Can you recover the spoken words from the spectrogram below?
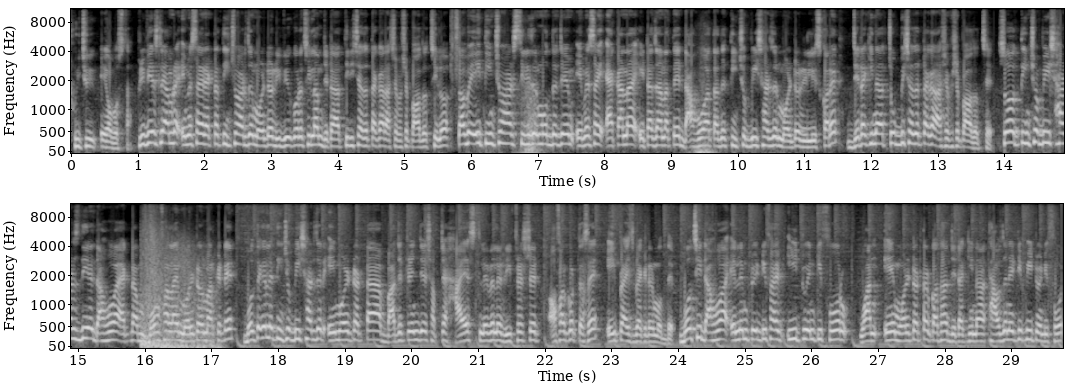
ছুঁই ছুঁই এই অবস্থা। প্রিভিয়াসলি আমরা এমএসআই এর একটা তিনশো হার্টসের মনিটর রিভিউ করেছিলাম, যেটা তিরিশ হাজার টাকার আশেপাশে পাওয়া যাচ্ছিল। তবে এই তিনশো হার্স সিরিজের মধ্যে যে এমএসআই একানা এটা জানাতে ডাহুয়া তাদের তিনশো বিশ হার্টসের মনিটর রিলিজ করে, যেটা কিনা চব্বিশ হাজার টাকার আশেপাশে পাওয়া যাচ্ছে। সো তিনশো বিশ হার্টস দিয়ে ডাহুয়া একটা বোম ফালায় মনিটর মার্কেটে বলতে গেলে তিনশো বিশ হার্টসের এই মনিটরটা বাজেট রেঞ্জে সবচেয়ে হাইয়েস্ট লেভেলের রিফ্রেশ রেট অফার করতেছে এই প্রাইস ব্র্যাকেটের মধ্যে। বলছি Dahua L M twenty five E twenty four one A মনিটরটার কথা, যেটা কিনা thousand eighty P twenty four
